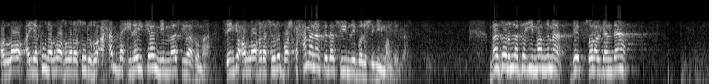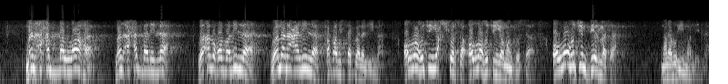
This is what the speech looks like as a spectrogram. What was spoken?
Alloh ayyakunallohu va rasuluhu ahabba ilayka mimma siwahuma. Senga Alloh rasuli boshqa hamma narsadan suyimli bo'lishligi iymon dedilar. Ba'zi o'rinlarda iymon nima? deb so'ralganda man ahabballoha man ahabba lillah va abghada lillah va mana lillah faqad istakbala iymon Alloh uchun yaxshi ko'rsa, Alloh uchun yomon ko'rsa, Alloh uchun bermasa, mana bu iymon dedilar.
